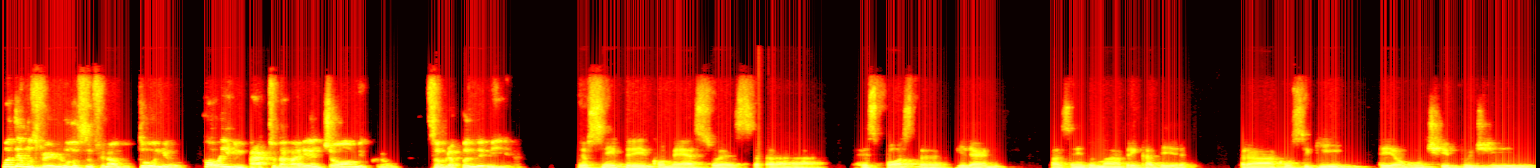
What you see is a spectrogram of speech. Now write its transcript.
Podemos ver luz no final do túnel? Qual é o impacto da variante Omicron sobre a pandemia? Eu sempre começo essa resposta, Guilherme, fazendo uma brincadeira. Para conseguir ter algum tipo de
